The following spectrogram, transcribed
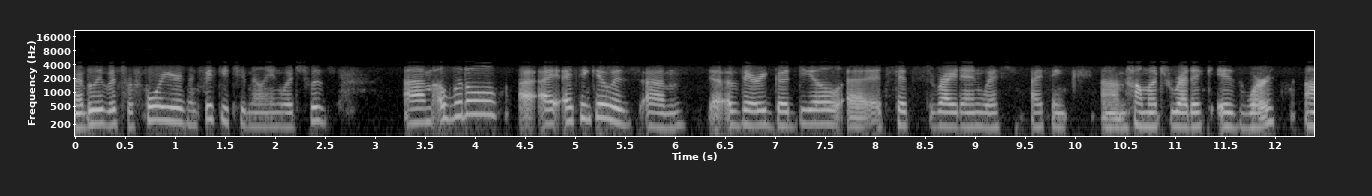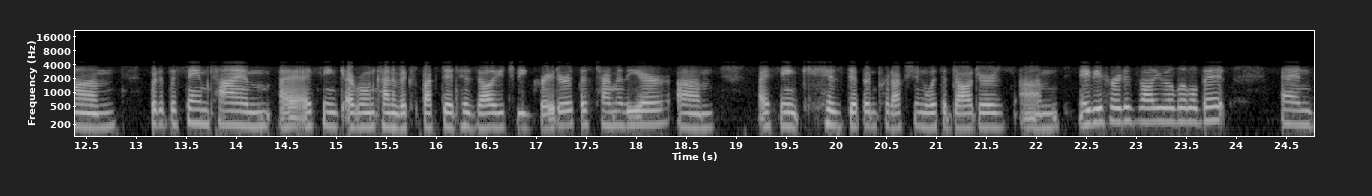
I believe it was for four years and 52 million, which was um, a little. I, I think it was um, a very good deal. Uh, it fits right in with I think um, how much Reddick is worth. Um, but at the same time, I, I think everyone kind of expected his value to be greater at this time of the year. Um, I think his dip in production with the Dodgers um, maybe hurt his value a little bit. And,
